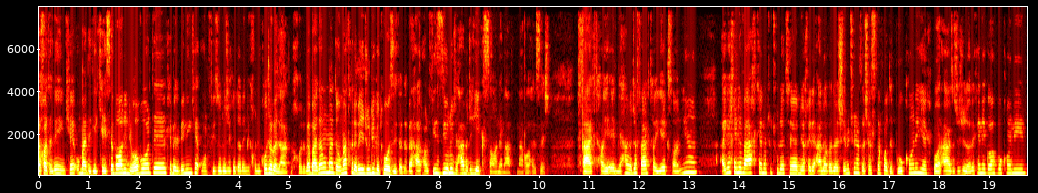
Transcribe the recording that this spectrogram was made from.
به خاطر اینکه اومده یه case بالینی آورده که ببینین که اون فیزیولوژی که داره می‌خونی کجا به درد می‌خوره. و بعدم اومده اون به یه جوری که توضیح داده. به هر حال فیزیولوژی همه جا یکسانه مباحثش. فکت های علمی همه جا فکت های یکسانی هن. اگه خیلی وقت کنه تو طول ترم یا خیلی علاقه داشته می‌تونید ازش استفاده بکنین یک بار ارزشش داره که نگاه بکنین.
